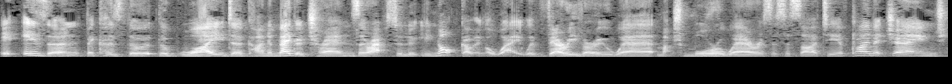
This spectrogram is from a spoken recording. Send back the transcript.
it isn't because the, the wider kind of mega trends are absolutely not going away. We're very, very aware, much more aware as a society of climate change,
